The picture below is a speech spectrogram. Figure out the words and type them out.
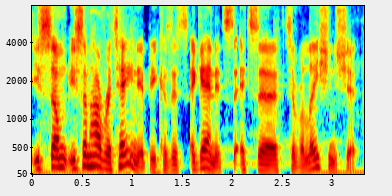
you some you somehow retain it because it's again it's it's a it's a relationship.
